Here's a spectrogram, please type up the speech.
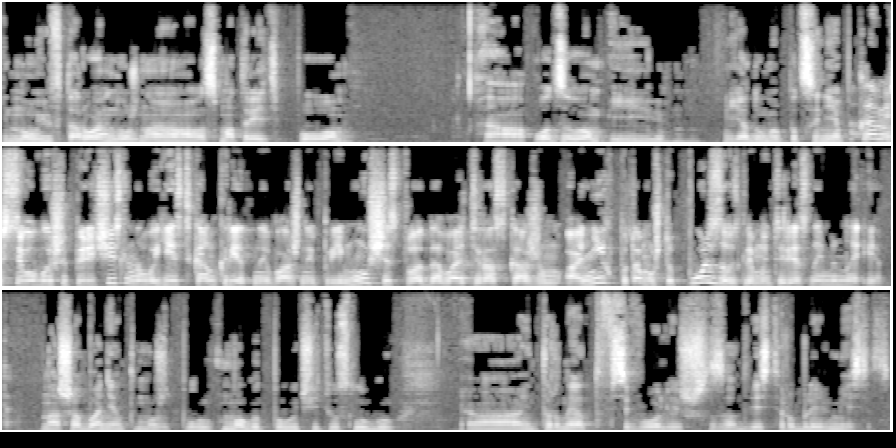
Ну и второе, нужно смотреть по отзывам и, я думаю, по цене. Кроме всего вышеперечисленного, есть конкретные важные преимущества. Давайте расскажем о них, потому что пользователям интересно именно это. Наши абоненты может, могут получить услугу а, интернет всего лишь за 200 рублей в месяц.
